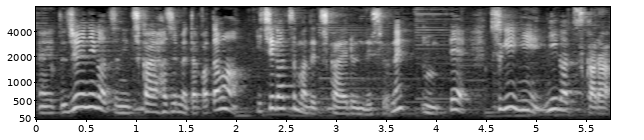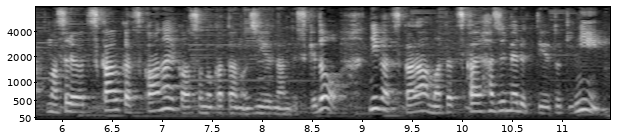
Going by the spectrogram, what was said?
えー、と12月に使い始めた方は1月まで使えるんですよね。うん、で次に2月から、まあ、それを使うか使わないかはその方の自由なんですけど2月からまた使い始めるっていう時に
